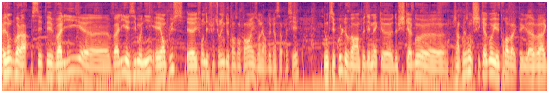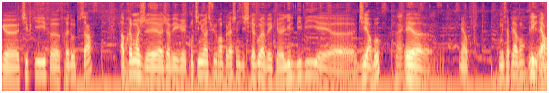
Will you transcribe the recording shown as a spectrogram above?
Et donc voilà, c'était Vali, euh, Vali et Zimoni. Et en plus, euh, ils font des featuring de temps en temps, ils ont l'air de bien s'apprécier. Donc c'est cool de voir un peu des mecs euh, de Chicago. euh, J'ai l'impression que Chicago, il y a eu trois vagues. T'as eu la vague euh, Chief Keef, euh, Fredo, tout ça. Après moi j'ai- j'avais continué à suivre un peu la chaîne de Chicago avec euh, Lil Bibi et euh, J Herbo. Ouais. Et euh, merde, comment il s'appelait avant? Lil Herb.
